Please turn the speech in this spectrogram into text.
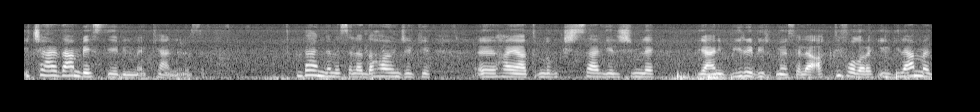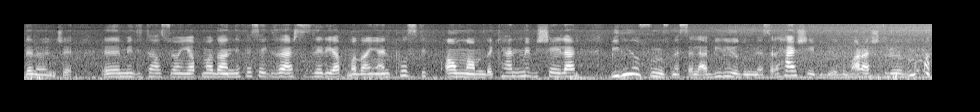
İçeriden besleyebilmek kendinizi. Ben de mesela daha önceki e, hayatımda bu kişisel gelişimle yani birebir mesela aktif olarak ilgilenmeden önce e, meditasyon yapmadan, nefes egzersizleri yapmadan yani pozitif anlamda kendime bir şeyler biliyorsunuz mesela biliyordum mesela her şeyi biliyordum araştırıyordum ama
